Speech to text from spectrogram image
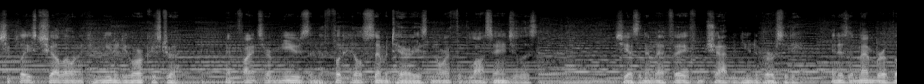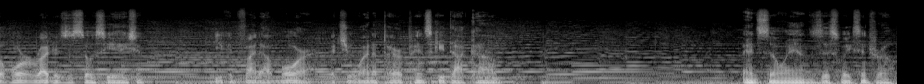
she plays cello in a community orchestra and finds her muse in the foothill cemeteries north of Los Angeles. She has an MFA from Chapman University and is a member of the Horror Writers Association. You can find out more at joannaparypinski.com. And so ends this week's intro.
